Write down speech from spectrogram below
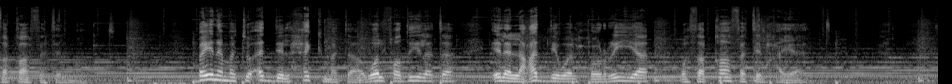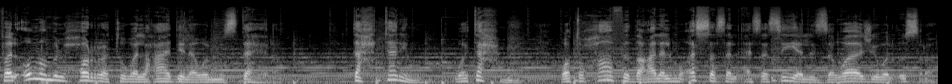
ثقافة الموت. بينما تؤدي الحكمة والفضيلة إلى العدل والحرية وثقافة الحياة. فالأمم الحرة والعادلة والمزدهرة تحترم وتحمي وتحافظ على المؤسسة الأساسية للزواج والأسرة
